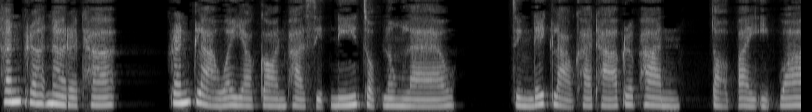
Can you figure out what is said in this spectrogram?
ท่านพระนารทะครั้นกล่าวไวยากรณ์ภาสิทธินี้จบลงแล้ว จึงได้กล่าวคาถาประพันธ์ต่อไปอีกว่า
